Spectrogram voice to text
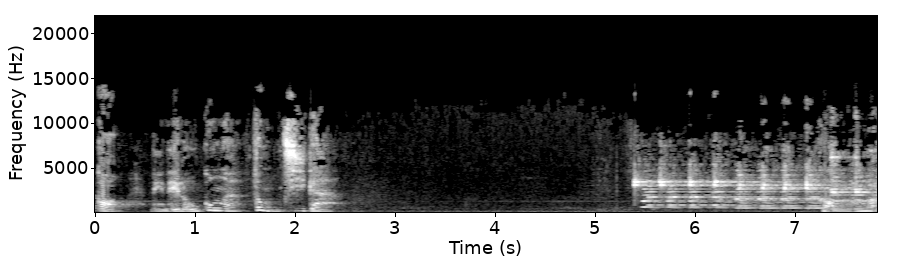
覺，連你老公啊都唔知噶。咁啊，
